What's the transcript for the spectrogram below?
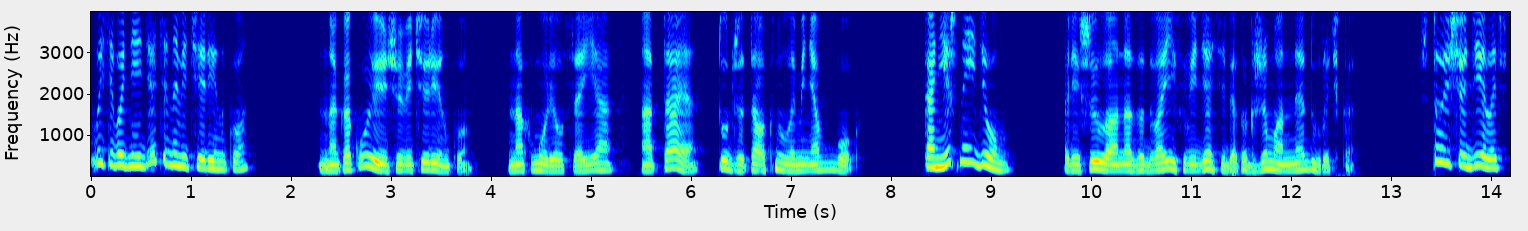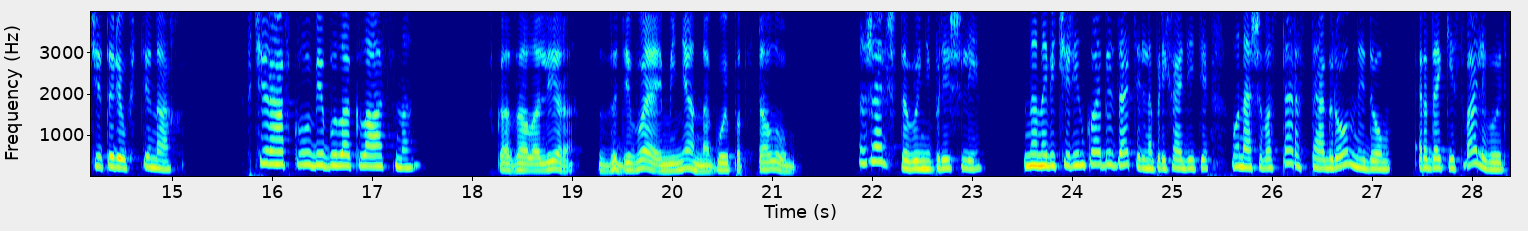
Вы сегодня идете на вечеринку? На какую еще вечеринку? Нахмурился я, а Тая тут же толкнула меня в бок. Конечно, идем. Решила она за двоих, ведя себя как жеманная дурочка. Что еще делать в четырех стенах? Вчера в клубе было классно сказала Лера, задевая меня ногой под столом. Жаль, что вы не пришли. Но на вечеринку обязательно приходите. У нашего староста огромный дом. Родаки сваливают,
